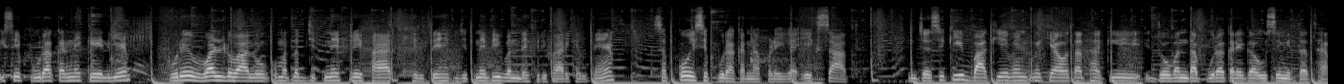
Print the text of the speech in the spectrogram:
इसे पूरा करने के लिए पूरे वर्ल्ड वालों को मतलब जितने फ्री फायर खेलते हैं, जितने भी बंदे फ्री फायर खेलते हैं, सबको इसे पूरा करना पड़ेगा एक साथ। जैसे कि बाकी इवेंट में क्या होता था कि जो बंदा पूरा करेगा उसे मिलता था।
